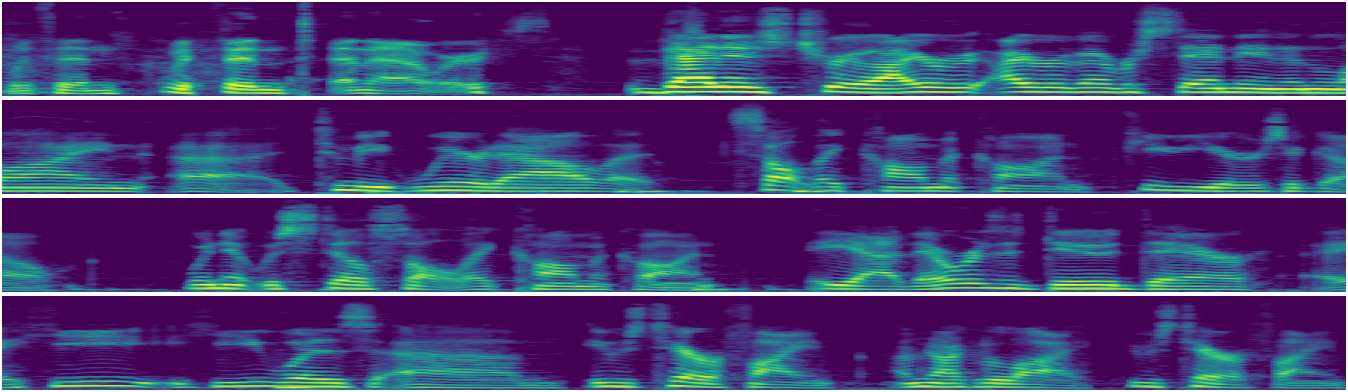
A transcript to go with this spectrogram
within within 10 hours. That is true. I, re- I remember standing in line uh, to meet Weird Al at Salt Lake Comic Con a few years ago when it was still Salt Lake Comic Con. Yeah, there was a dude there. Uh, he he was um, he was terrifying. I'm not gonna lie, he was terrifying.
